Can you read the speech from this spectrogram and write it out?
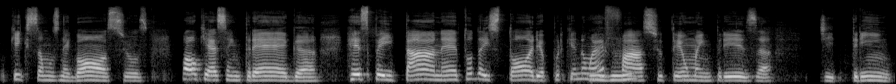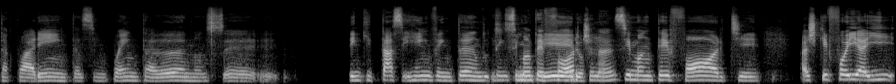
o que, que são os negócios, qual que é essa entrega, respeitar, né, toda a história, porque não é Uhum. fácil ter uma empresa de 30, 40, 50 anos, é, tem que estar se reinventando, tem se manter forte, né? se manter forte. Acho que foi aí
